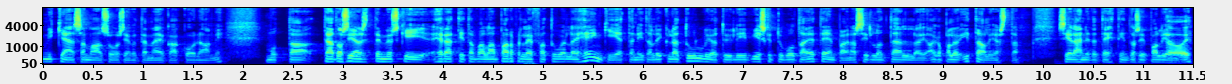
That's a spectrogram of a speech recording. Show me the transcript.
mikään samaan suosioon kuin tämä eka Kodani. Mutta tämä tosiaan sitten myöskin herätti tavallaan Barbari-leffat uudelleen henkiin, että niitä oli kyllä tullut jo yli 50-luvulta eteenpäin silloin tällöin aika paljon Italiasta. Siellähän niitä tehtiin tosi paljon. Joo,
